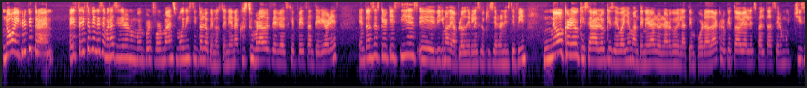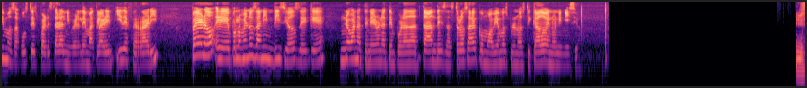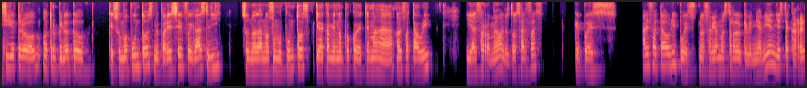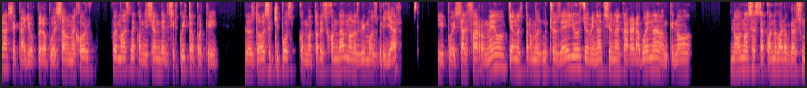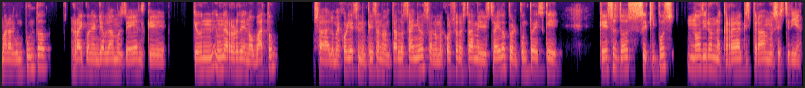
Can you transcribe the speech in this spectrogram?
No, y creo que traen, este, este fin de semana sí dieron un buen performance, muy distinto a lo que nos tenían acostumbrados en los GPs anteriores. Entonces creo que sí es eh, digno de aplaudirles lo que hicieron este fin. No creo que sea algo que se vaya a mantener a lo largo de la temporada. Creo que todavía les falta hacer muchísimos ajustes para estar al nivel de McLaren y de Ferrari. Pero eh, por lo menos dan indicios de que no van a tener una temporada tan desastrosa como habíamos pronosticado en un inicio. Y sí, otro, otro piloto que sumó puntos, me parece, fue Gasly. Su noda no sumó puntos, ya cambiando un poco de tema a Alfa Tauri y Alfa Romeo, a los dos alfas, que pues Alfa Tauri pues nos había mostrado que venía bien y esta carrera se cayó, pero pues a lo mejor fue más la condición del circuito porque los dos equipos con motores Honda no los vimos brillar. Y pues Alfa Romeo, ya no esperamos muchos de ellos. Giovinazzi una carrera buena, aunque no, no, no sé hasta cuándo va a lograr sumar algún punto. Raikkonen, ya hablamos de él, que, que un, un error de novato. O sea, a lo mejor ya se le empiezan a notar los años, o a lo mejor solo estaba medio distraído, pero el punto es que, que esos dos equipos no dieron la carrera que esperábamos este día.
